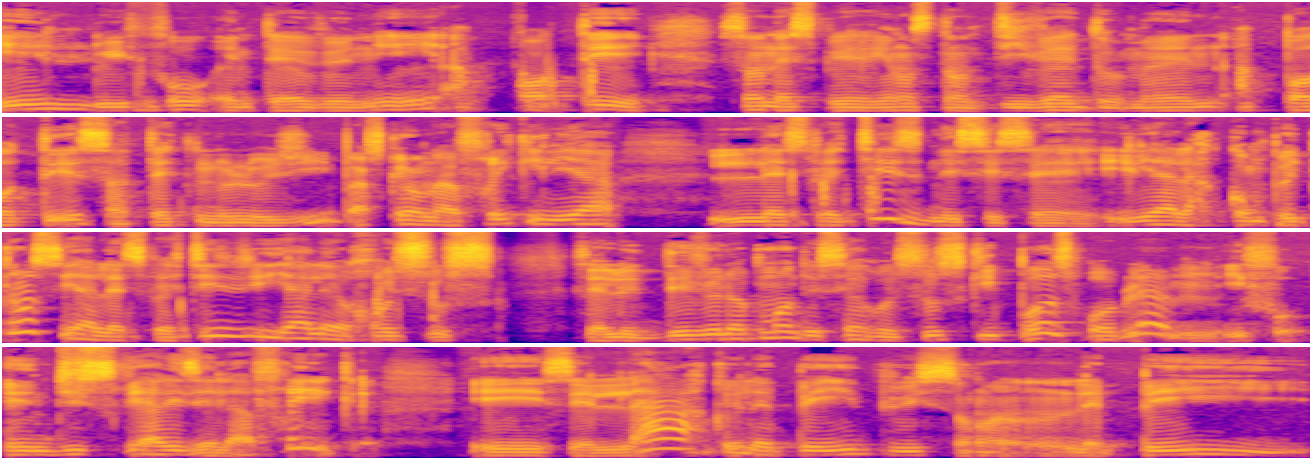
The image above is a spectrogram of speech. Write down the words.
il lui faut intervenir, apporter son expérience dans divers domaines, apporter sa technologie, parce qu'en Afrique, il y a l'expertise nécessaire, il y a la compétence, il y a l'expertise, il y a les ressources. C'est le développement de ces ressources qui pose problème. Il faut industrialiser l'Afrique. Et c'est là que les pays puissants, les pays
